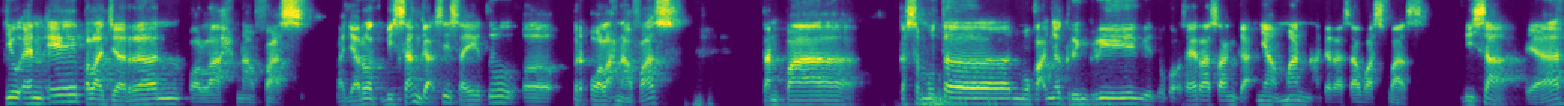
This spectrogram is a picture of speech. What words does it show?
Q&A pelajaran olah nafas. Pak Jarot, bisa nggak sih saya itu uh, berolah nafas tanpa kesemutan, mukanya gering-gering gitu. Kok saya rasa nggak nyaman, ada rasa was-was. Bisa ya.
